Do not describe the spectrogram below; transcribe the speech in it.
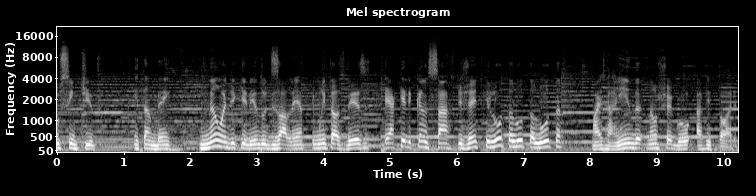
o sentido e também não adquirindo o desalento que muitas vezes é aquele cansaço de gente que luta, luta, luta, mas ainda não chegou à vitória.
